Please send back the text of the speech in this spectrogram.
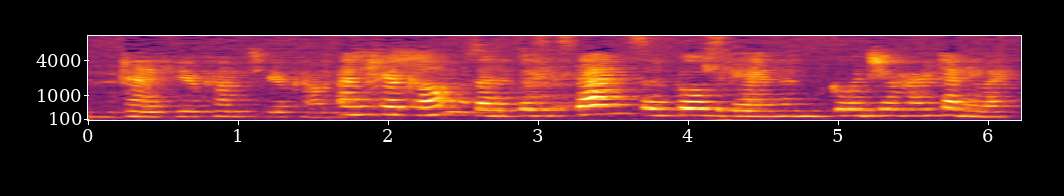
And if fear comes, fear comes. And fear comes and it does its dance and it goes again and go into your heart anyway.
